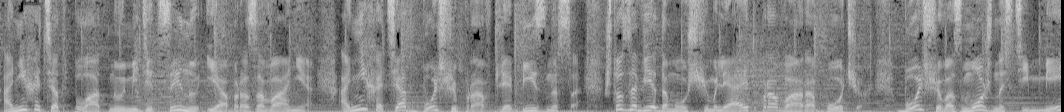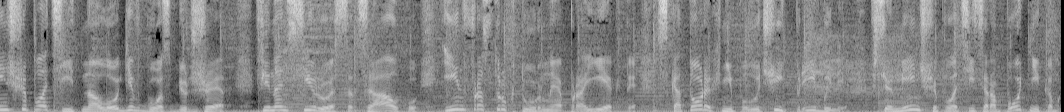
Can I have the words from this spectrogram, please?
они хотят платную медицину и образование, они хотят больше прав для бизнеса, что заведомо ущемляет права рабочих, больше возможностей меньше платить налоги в госбюджет, финансируя социалку и инфраструктурные проекты, с которых не получить прибыли, все меньше платить работникам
